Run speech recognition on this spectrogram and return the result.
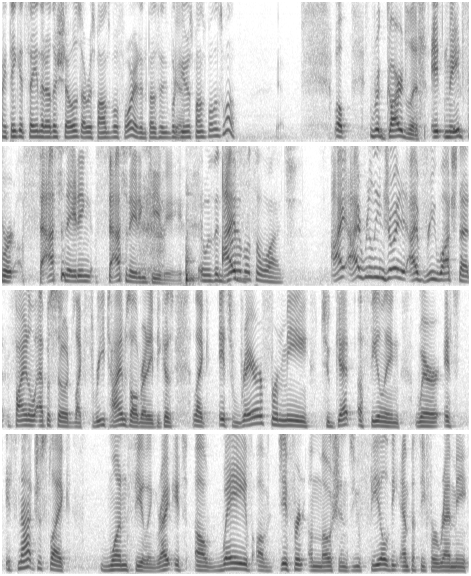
I think it's saying that other shows are responsible for it and thus it would yeah. be responsible as well. Yeah. Well, regardless, it made for fascinating, fascinating TV. it was enjoyable I've, to watch. I, I really enjoyed it. I've rewatched that final episode like three times already because like it's rare for me to get a feeling where it's it's not just like one feeling, right? It's a wave of different emotions. You feel the empathy for Remy,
